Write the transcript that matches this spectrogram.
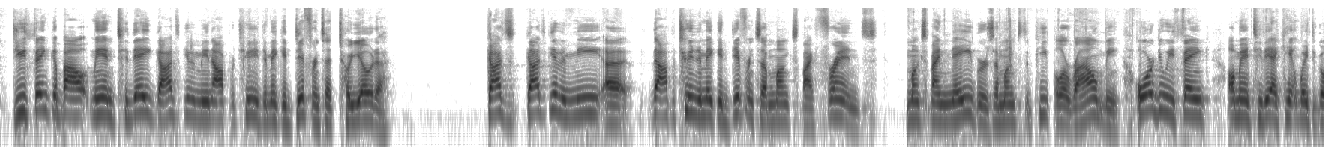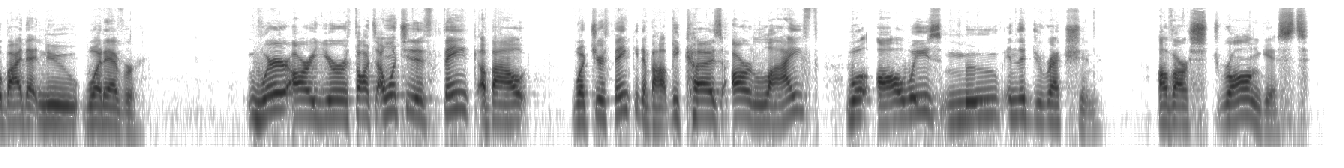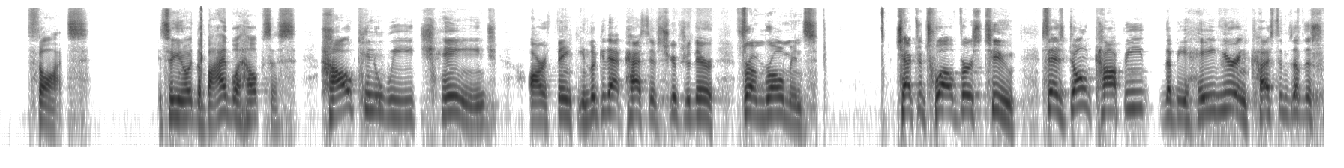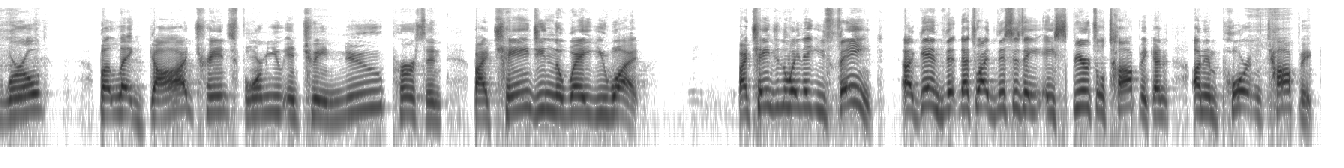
do you think about, man, today God's given me an opportunity to make a difference at Toyota? God's, God's given me uh, the opportunity to make a difference amongst my friends, amongst my neighbors, amongst the people around me. Or do we think, oh man, today I can't wait to go buy that new whatever? where are your thoughts? I want you to think about what you're thinking about because our life will always move in the direction of our strongest thoughts. So, you know what? The Bible helps us. How can we change our thinking? Look at that passage of scripture there from Romans chapter 12, verse 2 says, Don't copy the behavior and customs of this world, but let God transform you into a new person by changing the way you what? By changing the way that you think. Again, th- that's why this is a, a spiritual topic, an, an important topic.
